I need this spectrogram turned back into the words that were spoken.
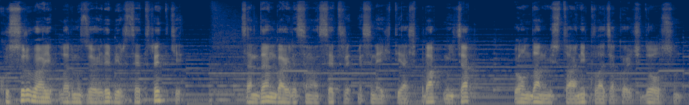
kusur ve ayıplarımızı öyle bir setret ki senden gayrısının setretmesine ihtiyaç bırakmayacak ve ondan müstahni kılacak ölçüde olsun.''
